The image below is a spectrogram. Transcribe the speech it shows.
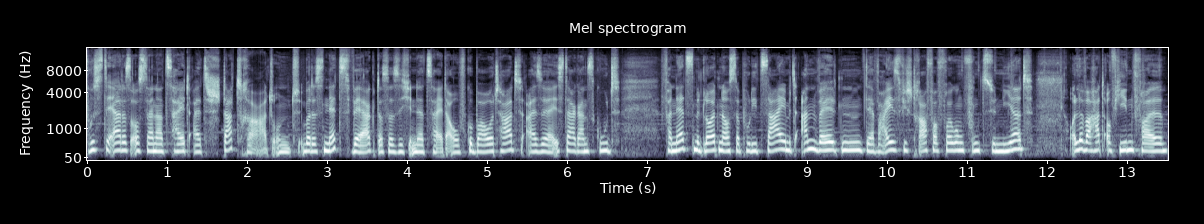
wusste er das aus seiner Zeit als Stadtrat und über das Netzwerk, das er sich in der Zeit aufgebaut hat. Also er ist da ganz gut vernetzt mit Leuten aus der Polizei, mit Anwälten, der weiß, wie Strafverfolgung funktioniert. Oliver hat auf jeden Fall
